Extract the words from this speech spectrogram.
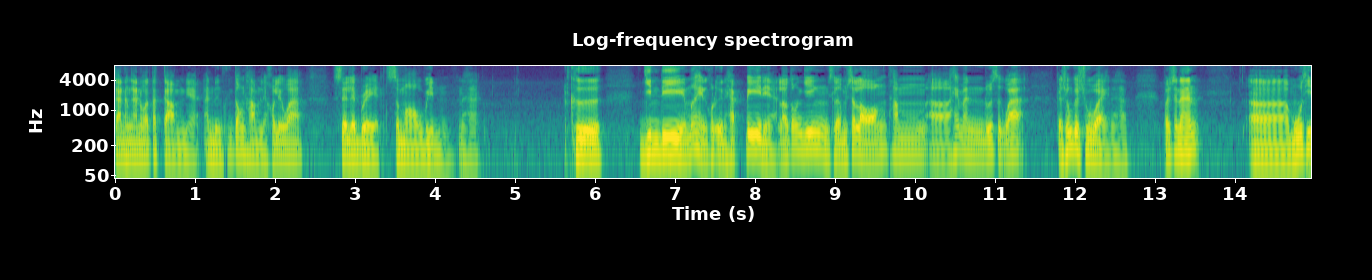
การทำงานนวัตกรรมเนี่ยอันนึงที่ต้องทำเลยเขาเรียกว่า celebrate small win นะฮะ คือยินดีเมื่อเห็นคนอื่นแฮปปี้เนี่ยเราต้องยิ่งเฉลิมฉลองทำให้มันรู้สึกว่ากระชุ่มกระชวยนะครับ เพราะฉะนั้นมูทิ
